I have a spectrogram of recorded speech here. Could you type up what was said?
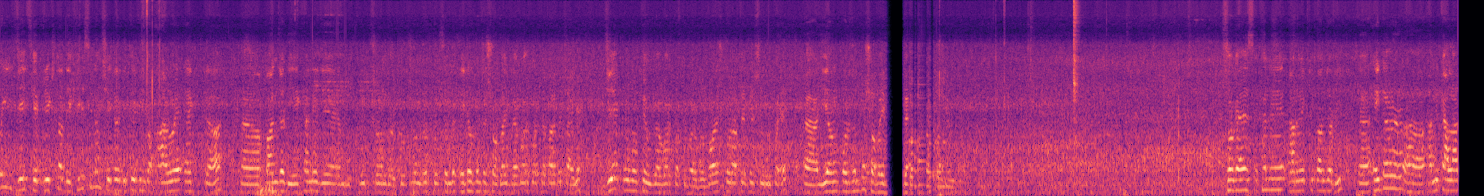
ওই যে ফেব্রিক্সটা দেখিয়েছিলাম, সেটার ভিতরে কিন্তু আরও একটা পাঞ্জাবি। এখানে যে খুব সুন্দর খুব সুন্দর খুব সুন্দর, এটাও কিন্তু সবাই ব্যবহার করতে পারবে চাইলে। যে কোনো কেউ ব্যবহার করতে পারবে। বয়স্করা থেকে শুরু করে ইয়াং পর্যন্ত সবাই ব্যবহার করতে পারবে। সো গ্যাস এখানে আরও একটি পাঞ্জাবি। এইটার আমি কালার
